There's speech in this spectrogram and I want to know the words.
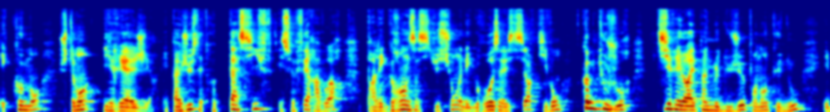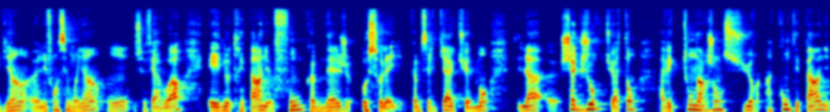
et comment justement y réagir. Et pas juste être passif et se faire avoir par les grandes institutions et les gros investisseurs qui vont, comme toujours, tirer leur épingle du jeu pendant que nous, eh bien, euh, les Français moyens, on se fait avoir et notre épargne fond comme neige au soleil, comme c'est le cas actuellement. Là, euh, chaque jour, tu attends avec ton argent sur un compte épargne,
